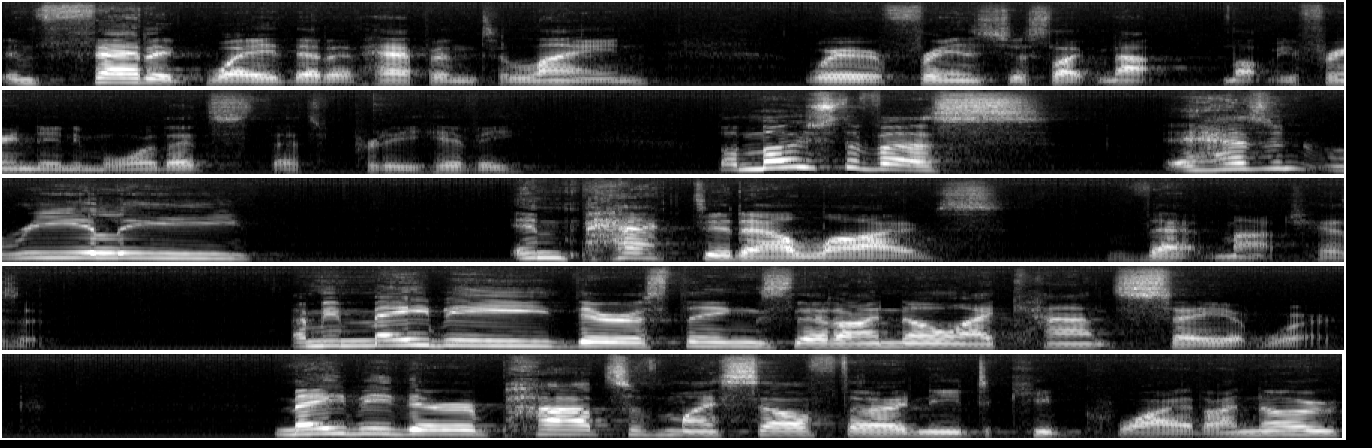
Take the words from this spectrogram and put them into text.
emphatic way that it happened to Lane, where friends just like, nah, not your friend anymore. That's, that's pretty heavy. But most of us, it hasn't really impacted our lives that much, has it? I mean, maybe there are things that I know I can't say at work. Maybe there are parts of myself that I need to keep quiet. I know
